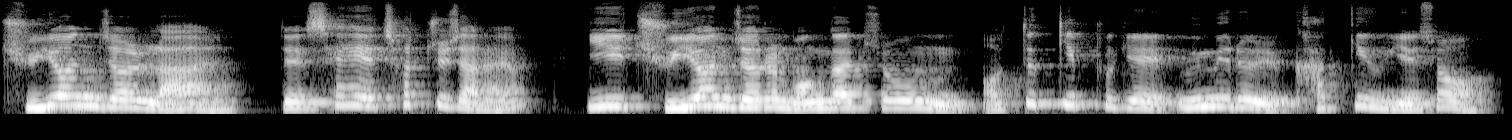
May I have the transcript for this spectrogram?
주연절 날 새해 첫 주잖아요. 이 주연절을 뭔가 좀 어, 뜻깊게 의미를 갖기 위해서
